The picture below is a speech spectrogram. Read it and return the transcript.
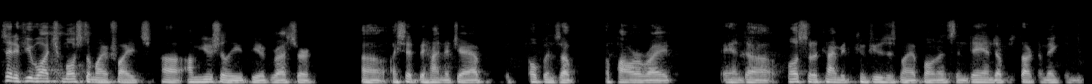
Said, if you watch most of my fights, uh, I'm usually the aggressor. Uh, I said behind the jab, it opens up a power right. And uh, most of the time, it confuses my opponents, and they end up starting to make the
